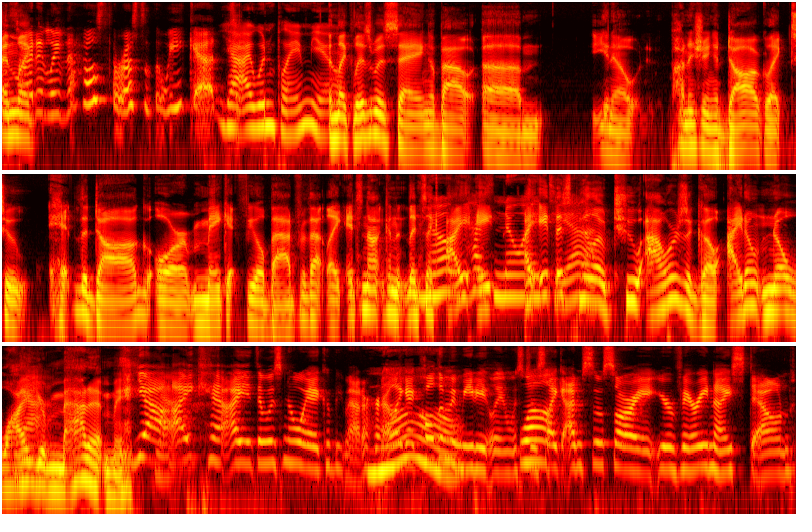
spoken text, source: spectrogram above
And, so I like- didn't leave the house the rest of the weekend. Yeah, I wouldn't blame you. And like Liz was saying about, um, you know, punishing a dog, like to hit the dog or make it feel bad for that. Like it's not gonna. It's like I it has ate. no I ate this pillow two hours ago. I don't know why Yeah. you're mad at me. Yeah, Yeah. I can't. I there was no way I could be mad at her. Like I called them immediately and was Well- just like, "I'm so sorry. You're very nice down.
